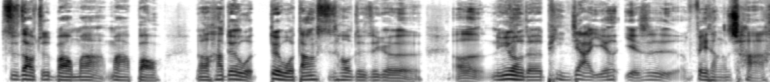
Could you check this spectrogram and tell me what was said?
知道，就是把我骂骂爆，然后他对我对我当时候的这个呃女友的评价也也是非常差。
